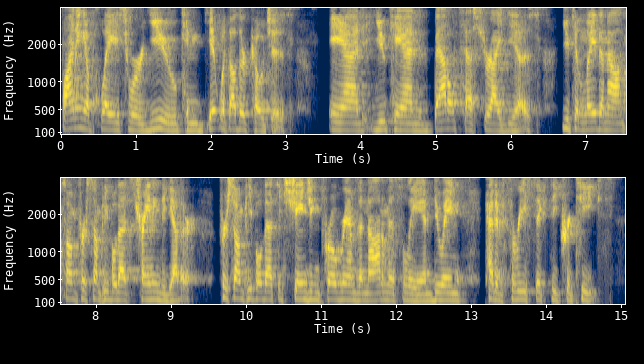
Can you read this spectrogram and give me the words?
finding a place where you can get with other coaches and you can battle test your ideas. You can lay them out. And some, for some people, that's training together. For some people, that's exchanging programs anonymously and doing kind of 360 critiques.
